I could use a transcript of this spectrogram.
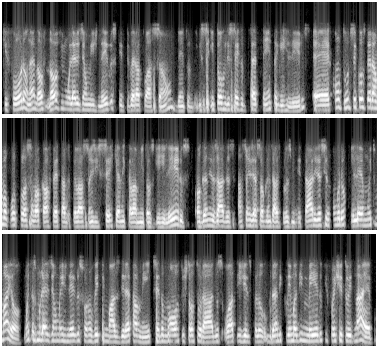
que foram, né, nove, nove mulheres e homens negros que tiveram atuação dentro em torno de cerca de 70 guerrilheiros. É, contudo, se considerar uma população local afetada pelas ações de cerca e aniquilamento aos guerrilheiros, organizadas, ações essas organizadas pelos militares, esse número ele é muito maior. Muitas mulheres e homens negros foram vitimados diretamente, sendo mortos, torturados ou atingidos pelo grande clima de medo que foi instituído na época.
